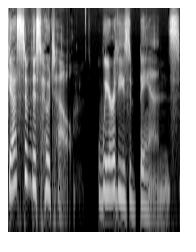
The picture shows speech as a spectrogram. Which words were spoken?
guests of this hotel wear these bands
